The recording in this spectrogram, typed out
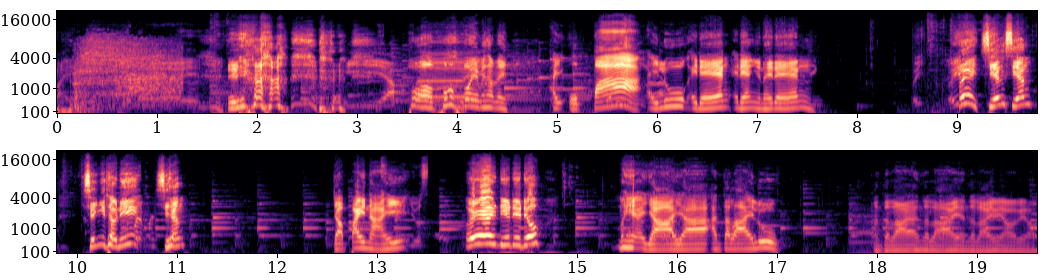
ไปเดี๋ยวเลยเดี๋ยวเทียบพ่อพ่อพ่อยังเลไม่ทำอะไรไอ้โอป้า ไอ้ลูกไอ้แดงไอ้แดงอยู่ไหนแดงเฮ้ยเฮ้ยเฮ้ยเสียงเสียงเสียงอยู่แถวนี้เสียง จะไปไหนอยู่ใส่เอ้ยเดี๋ยวเดี๋ยวเดี๋ยวไม่ให้อยาอยาอันตรายลูก อันตรายอันตรายอันตรายไม่เอาไม่เอา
